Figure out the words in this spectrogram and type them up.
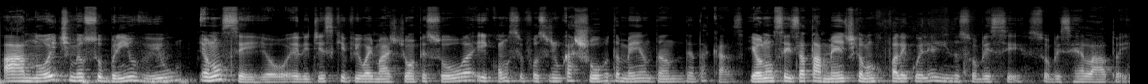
À noite, meu sobrinho viu, eu não sei, eu, ele disse que viu a imagem de uma pessoa e como se fosse de um cachorro também andando dentro da casa. Eu não sei exatamente, que eu não falei com ele ainda sobre esse, sobre esse relato aí.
